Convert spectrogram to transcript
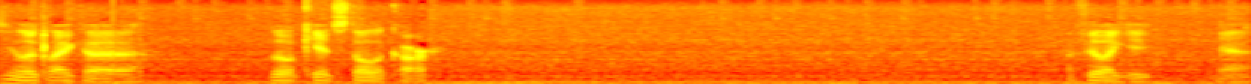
Does he look like a little kid stole a car? I feel like he, yeah.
